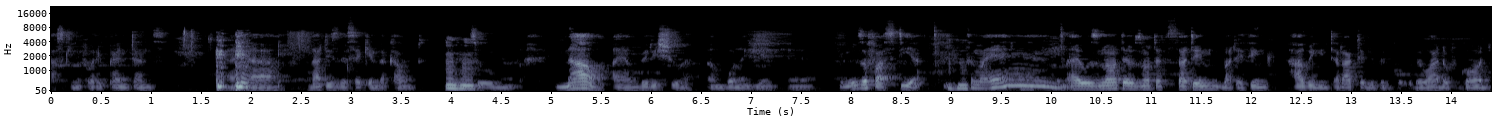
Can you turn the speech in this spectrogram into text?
asking for repentance. And uh, that is the second account. Mm-hmm. So now I am very sure I'm born again. Uh, it was the first year. Mhm. So my, eh, I was not, I was not at certain, but I think having interacted with the, the Word of God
